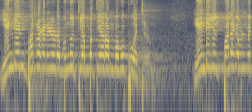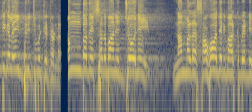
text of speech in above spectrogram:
ഇന്ത്യൻ ഭരണഘടനയുടെ മുന്നൂറ്റി അമ്പത്തിയാറാം വകുപ്പ് വെച്ച് ഇന്ത്യയിൽ പല ഗവൺമെന്റുകളെയും പിരിച്ചുവിട്ടിട്ടുണ്ട്. അമ്പത് ശതമാനം ജോലി നമ്മളുടെ സഹോദരിമാർക്ക് വേണ്ടി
